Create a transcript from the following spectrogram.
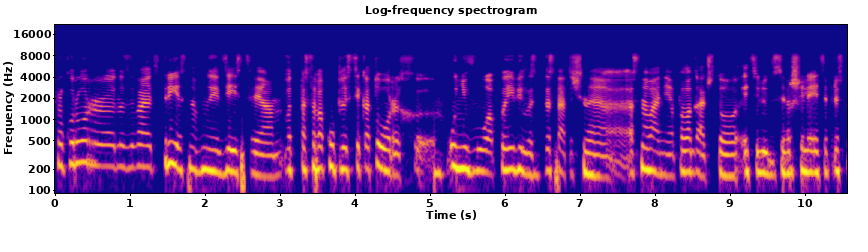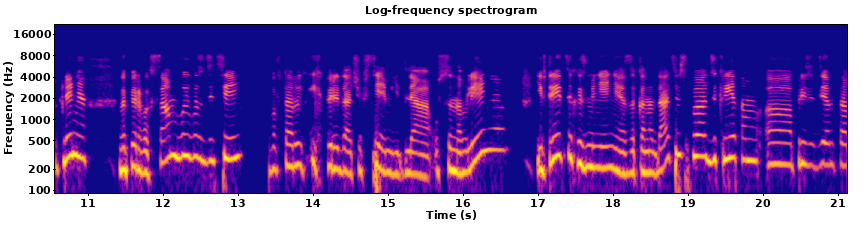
прокурор называет три основные действия, вот по совокупности которых э, у него появилось достаточное основание полагать, что эти люди совершили эти преступления. Во-первых, сам вывоз детей, во-вторых, их передача в семьи для усыновления, и в-третьих, изменение законодательства декретом э, президента,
